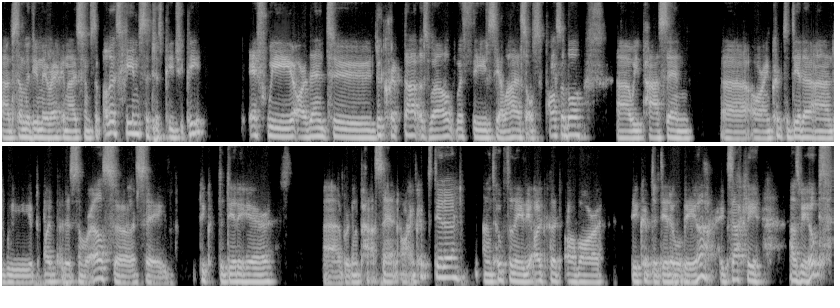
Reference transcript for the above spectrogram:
um, some of you may recognize from some other schemes, such as PGP. If we are then to decrypt that as well with the CLI, it's also possible. Uh, we pass in uh, our encrypted data and we output it somewhere else. So let's say decrypted data here. Uh, we're going to pass in our encrypted data, and hopefully the output of our decrypted data will be uh, exactly as we hoped.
